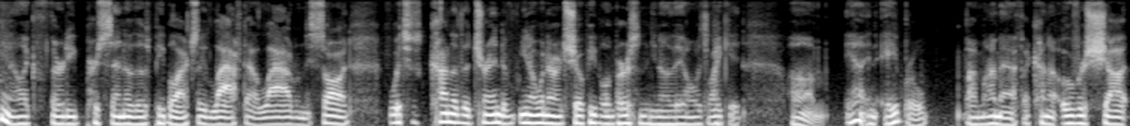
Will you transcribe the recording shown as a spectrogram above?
you know, like thirty percent of those people actually laughed out loud when they saw it, which is kind of the trend of you know when I would show people in person, you know, they always like it. Um, yeah, in April, by my math, I kind of overshot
